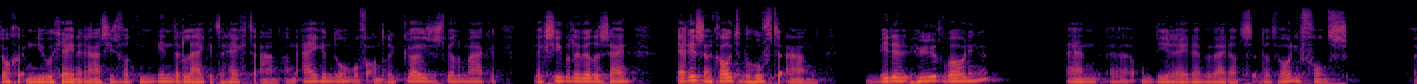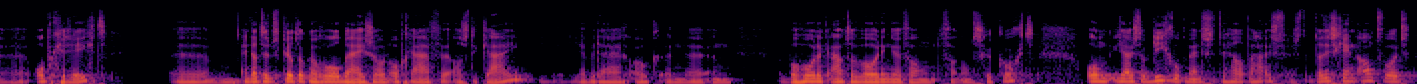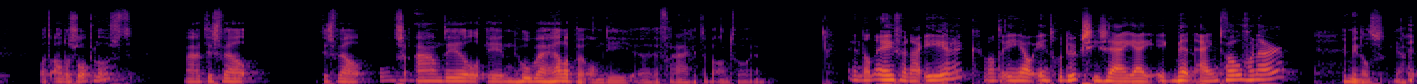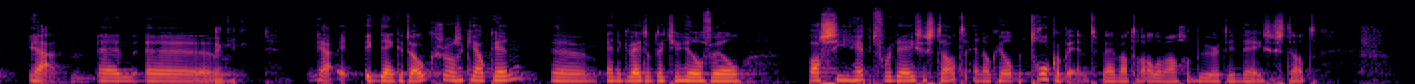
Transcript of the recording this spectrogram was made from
toch nieuwe generaties wat minder lijken te hechten aan, aan eigendom of andere keuzes willen maken, flexibeler willen zijn. Er is een grote behoefte aan middenhuurwoningen. En uh, om die reden hebben wij dat, dat woningfonds uh, opgericht. Um, en dat speelt ook een rol bij zo'n opgave als de KAI. Die, die hebben daar ook een, een, een, behoorlijk aantal woningen van, van ons gekocht. Om juist ook die groep mensen te helpen huisvesten. Dat is geen antwoord wat alles oplost. Maar het is wel, het is wel ons aandeel in hoe we helpen om die uh, vragen te beantwoorden. En dan even naar Erik, want in jouw introductie zei jij, ik ben Eindhovenaar. Inmiddels, ja. Uh, ja, en... Uh, denk ik. Ja, ik denk het ook, zoals ik jou ken. en ik weet ook dat je heel veel passie hebt voor deze stad en ook heel betrokken bent bij wat er allemaal gebeurt in deze stad.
